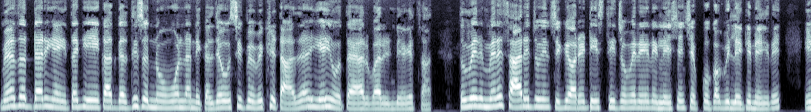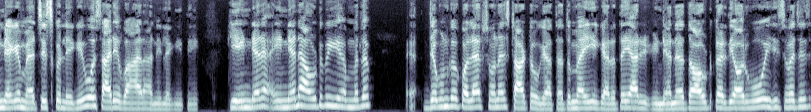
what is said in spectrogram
मैं तो डर यही था कि एक आध गलती से नो ना निकल जाए, उसी पे विकेट आ जाए। यही होता है हर बार इंडिया के साथ। तो मेरे मेरे सारे जो इनसिक्योरिटीज थी, जो मेरे रिलेशनशिप को कभी लेके नहीं रहे इंडिया के मैचेस को लेके, वो सारे बाहर आने लगी थी। कि इंडिया ने इंडिया ने आउट भी मतलब जब उनका कोलैप्स होना स्टार्ट हो गया था तो मैं ये कह रहा था यार इंडिया ने तो आउट कर दिया। और वो इस वजह से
